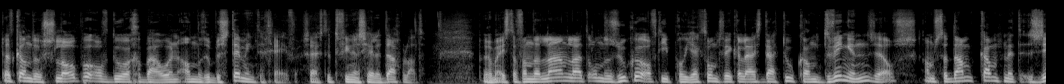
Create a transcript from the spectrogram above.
Dat kan door slopen of door gebouwen een andere bestemming te geven... schrijft het Financiële Dagblad. Burgemeester Van der Laan laat onderzoeken of die projectontwikkelaars daartoe kan dwingen zelfs. Amsterdam kampt met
